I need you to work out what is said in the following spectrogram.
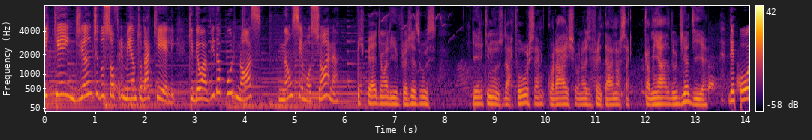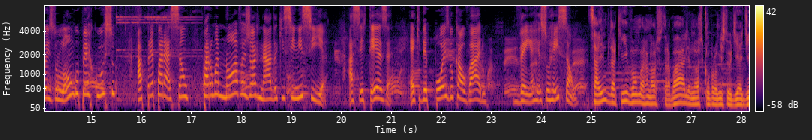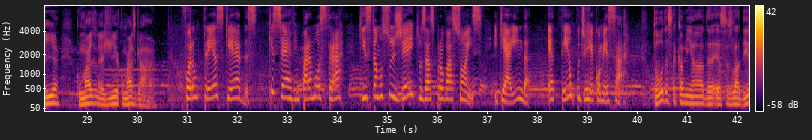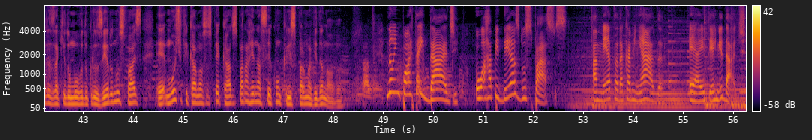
E quem, diante do sofrimento daquele que deu a vida por nós, não se emociona? Pede um alívio para Jesus, Ele que nos dá força, coragem para nós enfrentar a nossa caminhada do dia a dia. Depois do longo percurso, a preparação para uma nova jornada que se inicia. A certeza é que depois do Calvário vem a ressurreição. Saímos daqui, vamos ao nosso trabalho, ao nosso compromisso do dia a dia, com mais energia, com mais garra. Foram três quedas que servem para mostrar que estamos sujeitos às provações e que ainda é tempo de recomeçar. Toda essa caminhada, essas ladeiras aqui do Morro do Cruzeiro, nos faz é, mortificar nossos pecados para renascer com Cristo para uma vida nova. Não importa a idade ou a rapidez dos passos, a meta da caminhada é a eternidade.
